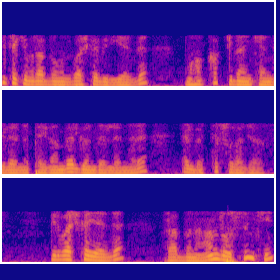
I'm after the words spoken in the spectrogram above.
Nitekim Rabbimiz başka bir yerde muhakkak ki ben kendilerine peygamber gönderilenlere elbette soracağız. Bir başka yerde Rabbine andolsun ki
